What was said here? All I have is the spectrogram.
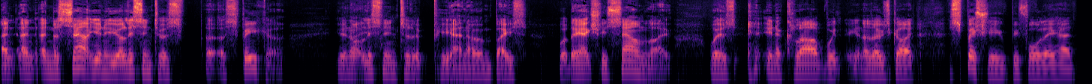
And, and, and the sound, you know, you're listening to a, a speaker, you're not Right. listening to the piano and bass, what they actually sound like. Whereas in a club with, you know, those guys, especially before they had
